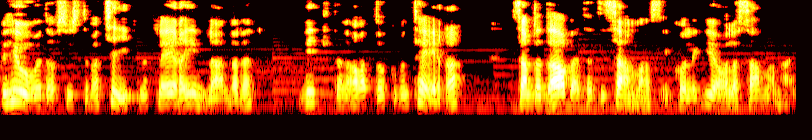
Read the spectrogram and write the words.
Behovet av systematik med flera inblandade, vikten av att dokumentera samt att arbeta tillsammans i kollegiala sammanhang.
